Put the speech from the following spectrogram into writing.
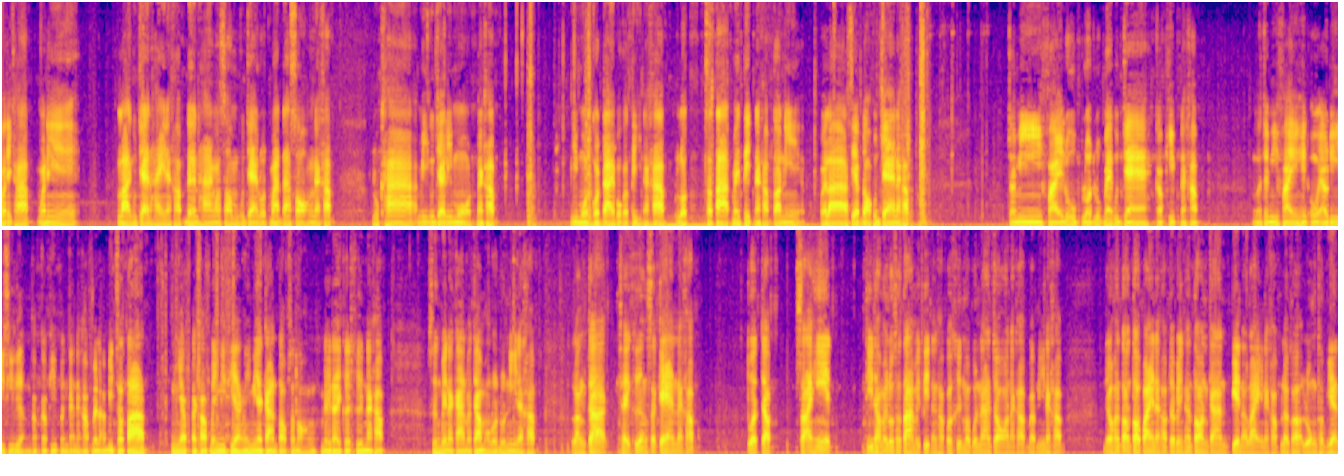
สวัสดีครับ วันนี้ร้านกุญแจไทยนะครับ เดินทางมาซ่อมกุญแจรถมาด้าสองนะครับ ลูกค้ามีกุญแจรีโมทนะครับรีโมทกดได้ปกตินะครับรถสตาร์ทไม่ติดนะครับ ตอนนี้เวลาเสียบดอกกุญแจนะครับ จะมีไฟรูปรถลูกแม่กุญแจกระพริบนะครับก็จะมีไฟ HOLD สีเหลืองครับกระพริบเหมือนกันนะครับ เวลาบิดสตาร์ทเงียบนะครับ ไม่มีเสียงไม่มีอาการตอบสนองใดๆเกิดขึ้นนะครับ ซึ่งเป็นอาการประจำของรถรุ่นนี้นะครับ หลังจากใช้เครื่องสแกนนะครับ ตรวจจับสาเหตุที่ทำให้รถสตาร์ทไม่ติดนะครับ ก็ขึ้นมาบนหน้าจอนะครับแบบนี้นะครับ เดี๋ยวขั้นตอนต่อไปนะครับ จะเป็นขั้นตอนการเปลี่ยนอะไหล่นะครับ แล้วก็ลงทะเบียน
